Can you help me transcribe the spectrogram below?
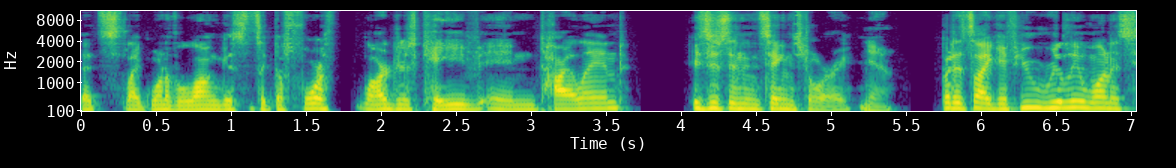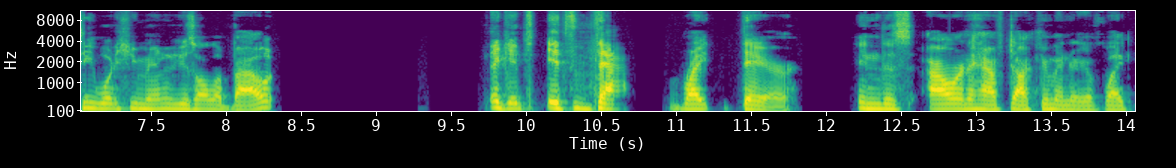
That's like one of the longest. It's like the fourth largest cave in Thailand. It's just an insane story. Yeah. But it's like if you really want to see what humanity is all about, like it's it's that right there in this hour and a half documentary of like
